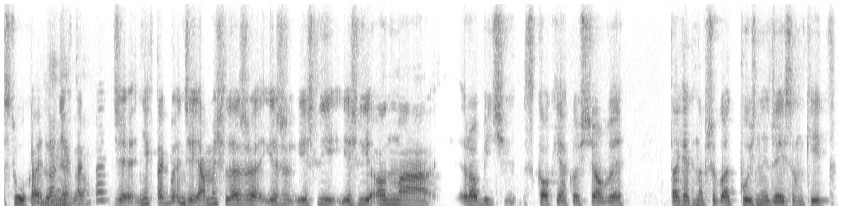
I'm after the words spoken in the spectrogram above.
Słuchaj, no niech tak będzie, niech tak będzie. Ja myślę, że jeżeli, jeśli, jeśli on ma robić skok jakościowy, tak jak na przykład późny Jason Kidd,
